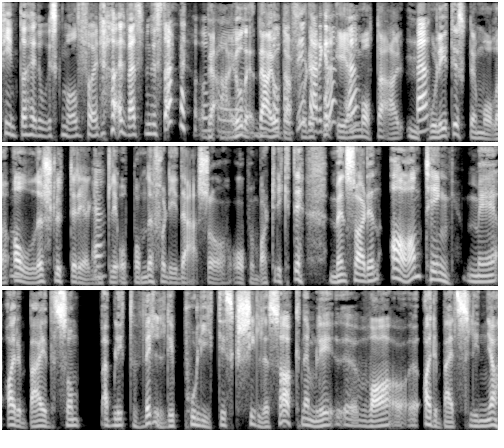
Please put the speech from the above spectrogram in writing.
fint og heroisk mål for arbeidsministeren. Det er jo det. Det er jo derfor det på en måte er upolitisk, det målet. Mm. Alle slutter egentlig opp om det fordi det er så åpenbart riktig. Men så er det en annen ting med arbeid som er blitt veldig politisk skillesak, nemlig eh, hva arbeidslinja,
